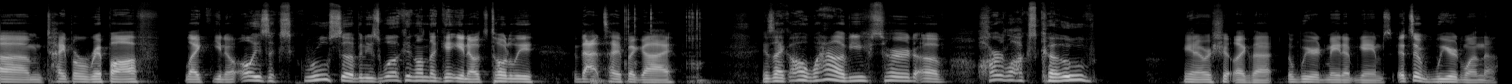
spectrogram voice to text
um, type of ripoff. Like you know, oh, he's exclusive and he's working on the game. You know, it's totally that type of guy. He's like, oh wow, have you heard of Harlock's Cove? You know, or shit like that. The weird made up games. It's a weird one though.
